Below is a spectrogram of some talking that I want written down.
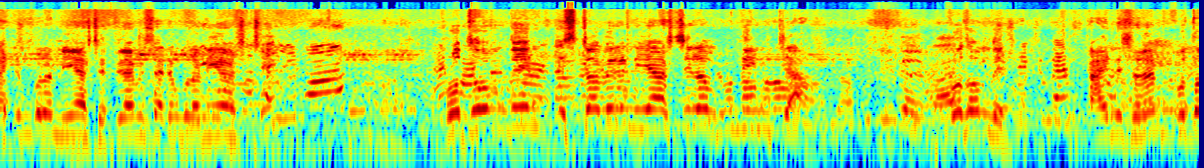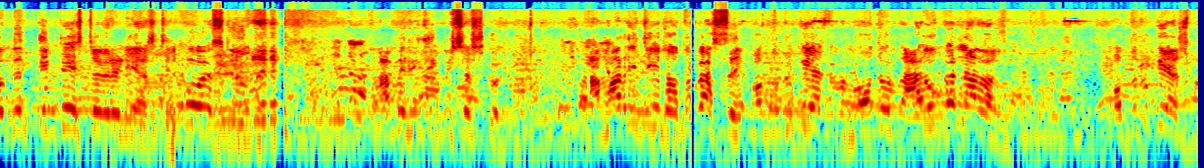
আইটেমগুলো নিয়ে আসছে তিরামিস আইটেমগুলো নিয়ে আসছি প্রথম দিন স্ট্রবেরি নিয়ে আসছিলাম তিনটা। প্রথম দিন কাহিনী শোনেন প্রথম দিন তিনটে স্ট্রবেরি নিয়ে আসছিলাম। আমি রিজিক বিশ্বাস করি আমার রিজিক যতটুকু আসছে অতটুকুই আসবে নজর লাগুক আর না লাগুক অতটুকুই আসবে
